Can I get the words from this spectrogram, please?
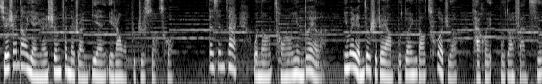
学生到演员身份的转变也让我不知所措。但现在我能从容应对了，因为人就是这样，不断遇到挫折才会不断反思，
